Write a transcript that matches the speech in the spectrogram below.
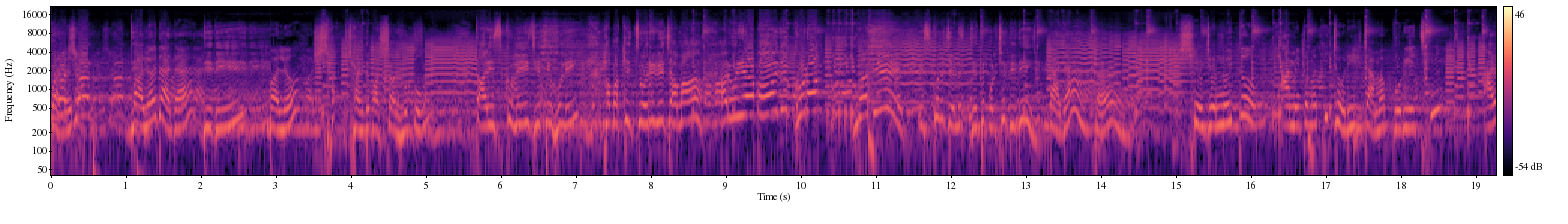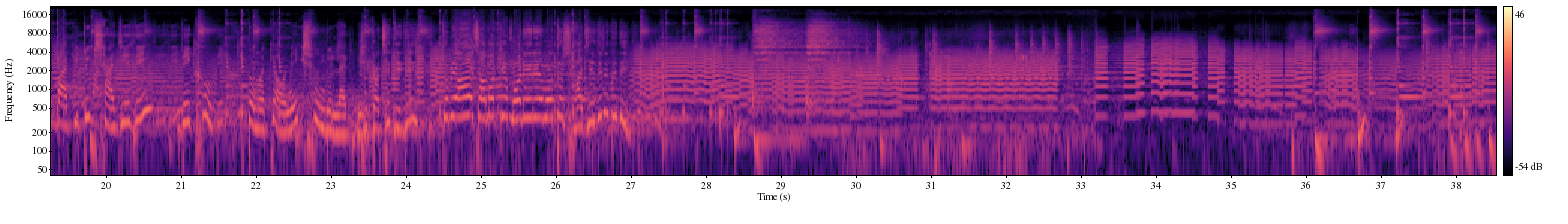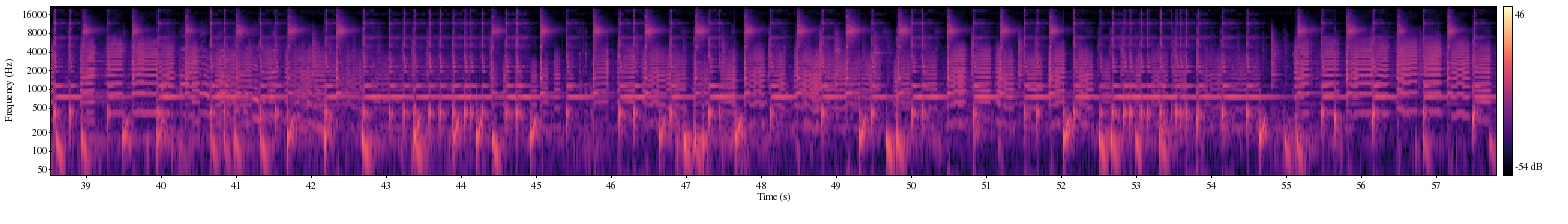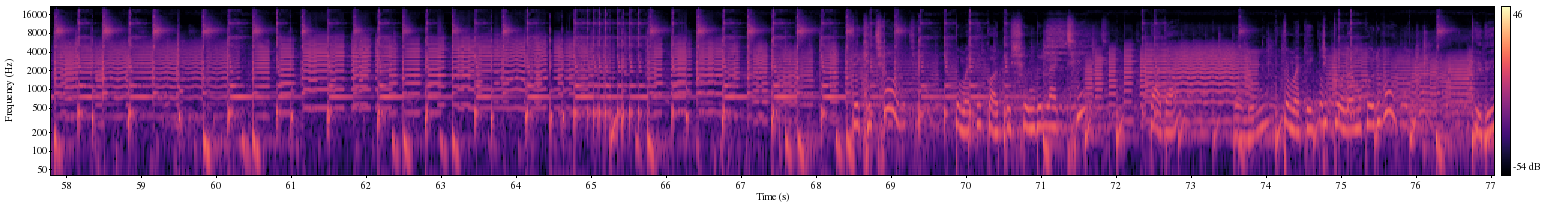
বলো দাদা। দিদি। বলো শাহিদ বাদশার হুকুম। তার স্কুলে যেতে হলে আমাকে জরির জামা আর উড়িয়া বাজ স্কুলে যেতে বলছে দিদি। দাদা হ্যাঁ। সেজন্যই তো আমি তোমাকে চরির জামা পরিয়েছি। আর বাকিটুক সাজিয়ে দেই। দেখো তোমাকে অনেক সুন্দর লাগবে। ঠিক আছে দিদি। তুমি আজ আমাকে মনের মতো সাজিয়ে দেবে দিদি। তোমাকে কত সুন্দর লাগছে। দাদা তোমাকে একটু প্রণাম করব। দিদি।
